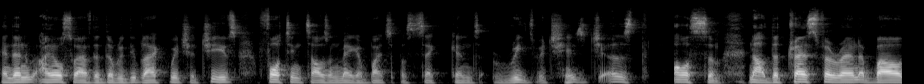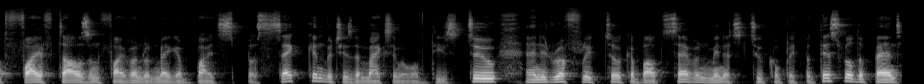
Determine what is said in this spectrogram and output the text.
and then I also have the WD Black which achieves 14,000 megabytes per second reads, which is just awesome. Now the transfer ran about 5,500 megabytes per second, which is the maximum of these two, and it roughly took about seven minutes to complete. But this will depend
